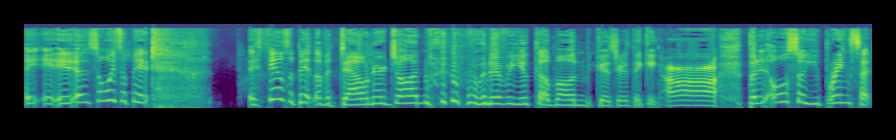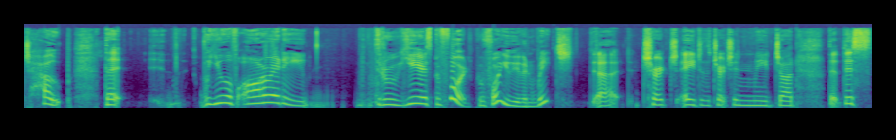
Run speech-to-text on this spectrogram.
It, it, it's always a bit. It feels a bit of a downer, John, whenever you come on because you're thinking, ah, but it also you bring such hope that you have already through years before before you even reach uh, church aid to the church in need john that this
